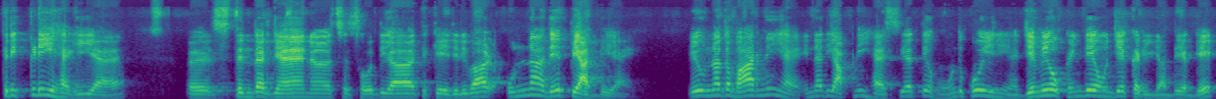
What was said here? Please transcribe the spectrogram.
ਤ੍ਰਿਕੜੀ ਹੈਗੀ ਆ ਸਤਿੰਦਰ ਜੈਨ ਸਸੋਦੀਆ ਤੇ ਕੇਜਰੀਵਾਲ, ਉਹਨਾਂ ਦੇ ਪਿਆਦੇ ਆਏ ਇਹ। ਉਹਨਾਂ ਤੋਂ ਬਾਹਰ ਨਹੀਂ ਹੈ। ਇਹਨਾਂ ਦੀ ਆਪਣੀ ਹੈਸੀਅਤ ਤੇ ਹੋਂਦ ਕੋਈ ਨਹੀਂ ਹੈ। ਜਿਵੇਂ ਉਹ ਕਹਿੰਦੇ ਉਂਝੇ ਕਰੀ ਜਾਂਦੇ ਅੱਗੇ,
